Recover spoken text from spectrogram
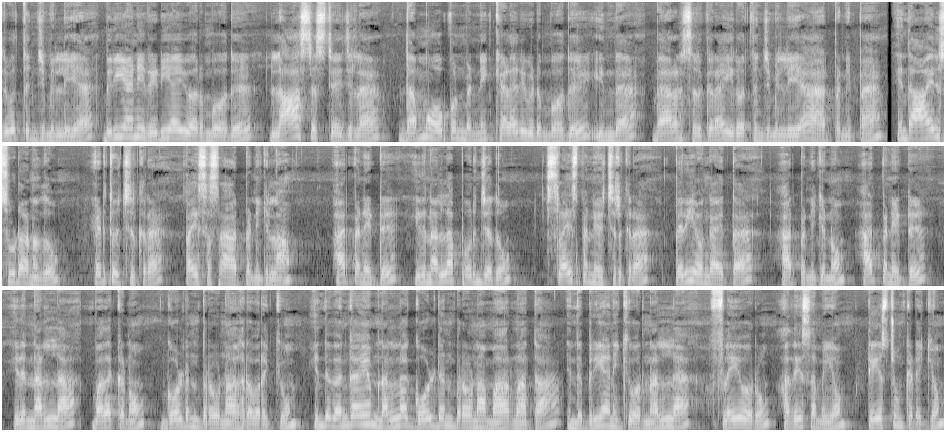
இருபத்தஞ்சு மில்லியை பிரியாணி ரெடியாகி வரும்போது லாஸ்ட் ஸ்டேஜில் தம் ஓப்பன் பண்ணி கிளறி விடும்போது இந்த பேலன்ஸ் இருக்கிற இருபத்தஞ்சு மில்லியை ஆட் பண்ணிப்பேன். இந்த ஆயில் சூடானதும் எடுத்து வச்சிருக்கிற ஸ்பைசஸை ஆட் பண்ணிக்கலாம். ஆட் பண்ணிவிட்டு இது நல்லா பொரிஞ்சதும் ஸ்லைஸ் பண்ணி வச்சுருக்கிற பெரிய வெங்காயத்தை ஆட் பண்ணிக்கணும். ஆட் பண்ணிவிட்டு இது நல்லா வதக்கணும். கோல்டன் ப்ரௌன் ஆகிற வரைக்கும். இந்த வெங்காயம் நல்லா கோல்டன் ப்ரௌனாக மாறினா தான் இந்த பிரியாணிக்கு ஒரு நல்ல ஃப்ளேவரும் அதே சமயம் டேஸ்ட்டும் கிடைக்கும்.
